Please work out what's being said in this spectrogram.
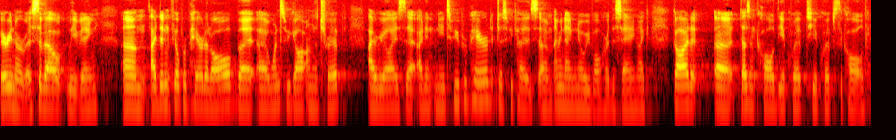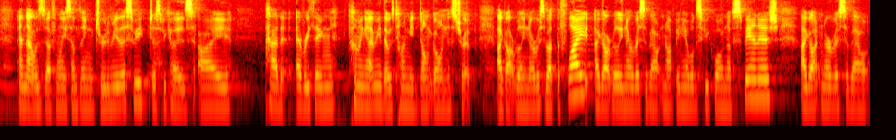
very nervous about leaving. Um, I didn't feel prepared at all, but uh, once we got on the trip, I realized that I didn't need to be prepared just because, um, I mean, I know we've all heard the saying, like, God uh, doesn't call the equipped, he equips the called. Amen. And that was definitely something true to me this week, yeah. just because I had everything coming at me that was telling me don't go on this trip. Right. I got really nervous about the flight. I got really nervous about not being able to speak well enough Spanish. I got nervous about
